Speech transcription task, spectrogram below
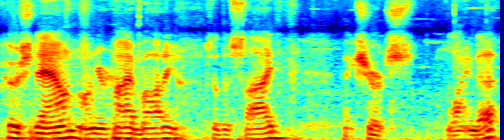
Push down on your high body to the side. Make sure it's lined up.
